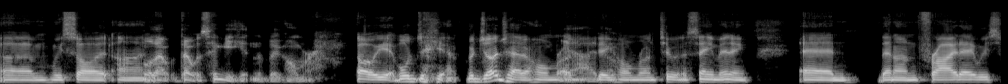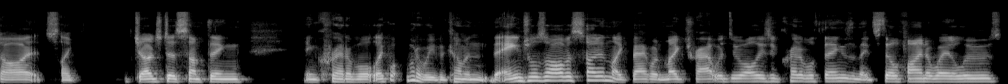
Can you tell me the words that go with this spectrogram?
Um, we saw it on. Well, that that was Higgy hitting the big homer. Oh yeah, well yeah, but Judge had a home run, Yeah, big know. home run too in the same inning, and then on Friday we saw it. It's like Judge does something incredible. Like what, what are we becoming? The Angels all of a sudden? Like back when Mike Trout would do all these incredible things and they'd still find a way to lose.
